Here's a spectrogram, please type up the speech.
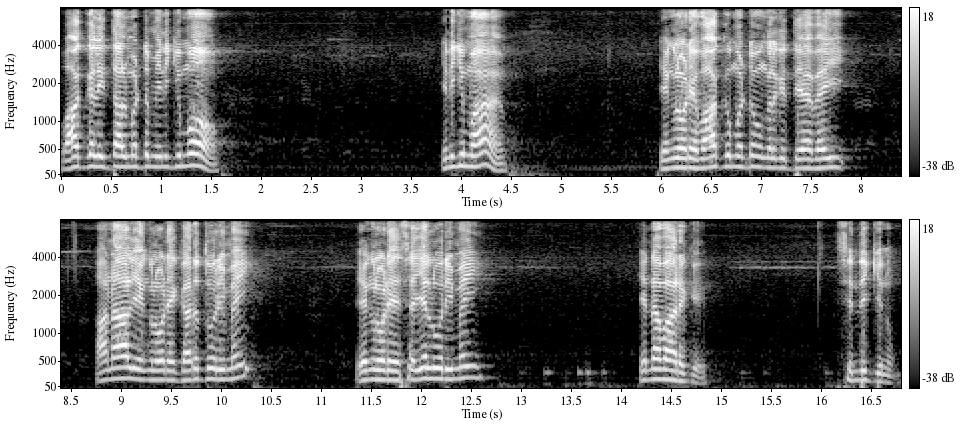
வாக்களித்தால் மட்டும் இனிக்குமோ? இனிக்குமா? எங்களுடைய வாக்கு மட்டும் உங்களுக்கு தேவை. ஆனால் எங்களுடைய கருத்துரிமை எங்களுடைய செயல் உரிமை என்னவா இருக்கு? சிந்திக்கணும்.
